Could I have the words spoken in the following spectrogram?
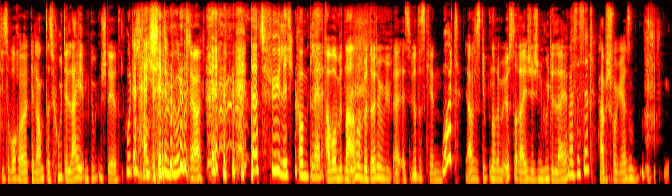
diese Woche gelernt, dass Hudelei im Duden steht. Hudelei steht im Duden. Ja, Das fühle ich komplett. aber mit einer anderen Bedeutung, wie äh, es wird es kennen. What? Ja, es gibt noch im österreichischen Hudelei. Was ist das? Hab ich vergessen.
